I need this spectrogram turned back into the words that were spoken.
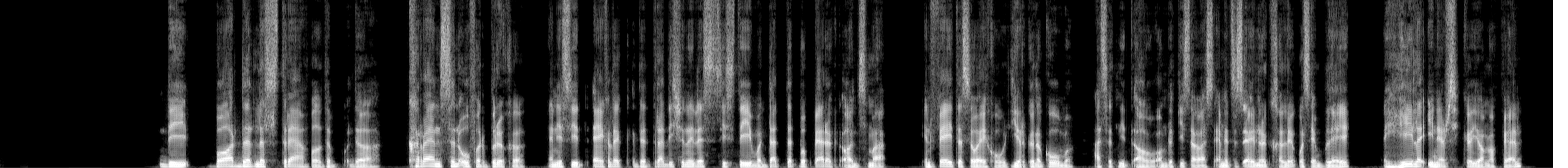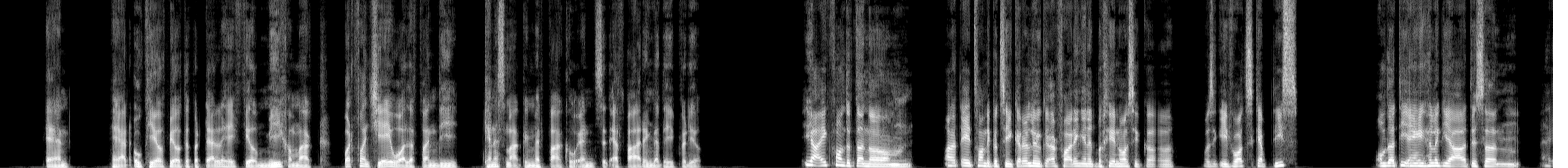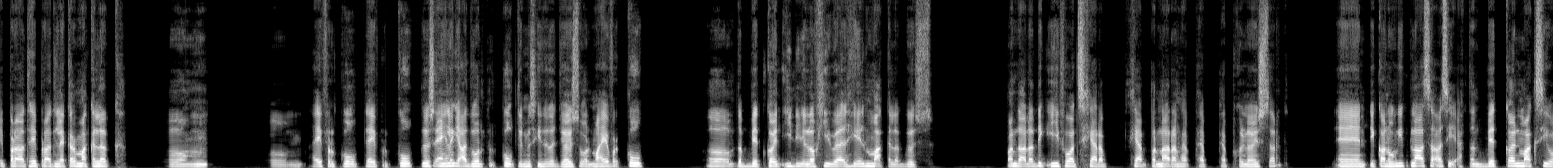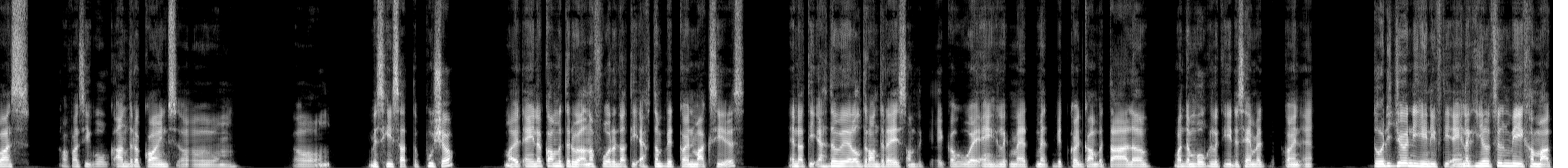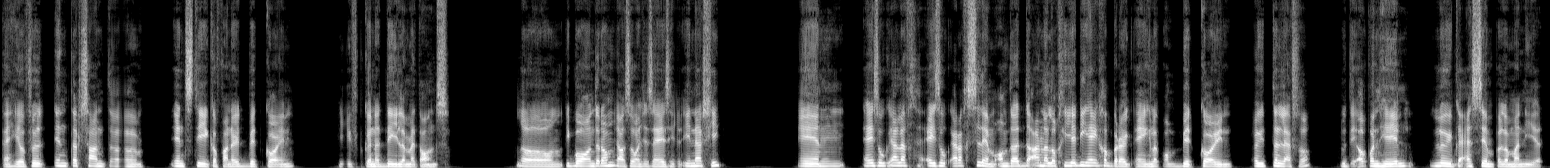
Die borderless travel, de, de grenzen overbruggen. En je ziet eigenlijk de traditionele systemen, dat, dat beperkt ons. Maar in feite zou hij gewoon hier kunnen komen als het niet al om de visa was. En het is eindelijk gelukt, we zijn blij. Een hele energieke jonge fan. En hij had ook heel veel te vertellen, hij heeft veel meegemaakt. Wat vond jij, Walle, van die kennismaking met Paco en zijn ervaring dat hij verdeelt? Ja, ik vond het dan, um, aan het eind vond ik het zeker een leuke ervaring. In het begin was ik, uh, was ik even wat sceptisch. Omdat hij eigenlijk, ja, het is een, hij praat, hij praat lekker makkelijk. Um, um, hij verkoopt, hij verkoopt. Dus eigenlijk, ja, door verkoopt is misschien niet het juiste woord, maar hij verkoopt uh, de Bitcoin-ideologie wel heel makkelijk. Dus vandaar dat ik even wat scherp, scherper naar hem heb, heb, geluisterd. En ik kan ook niet plaatsen als hij echt een Bitcoin-maxi was, of als hij ook andere coins misschien zat te pushen. Maar uiteindelijk kwam het er wel naar voren dat hij echt een Bitcoin maxi is. En dat hij echt de wereld rondreist om te kijken hoe hij eigenlijk met, met Bitcoin kan betalen. Wat de mogelijkheden zijn met Bitcoin. En door die journey heen heeft hij eigenlijk heel veel meegemaakt. En heel veel interessante uh, insteken vanuit Bitcoin heeft kunnen delen met ons. Uh, ik bewonder hem, ja, zoals je zei, hij is heel energiek. En hij is, ook erg, hij is ook erg slim, omdat de analogieën die hij gebruikt eigenlijk om Bitcoin uit te leggen, doet hij op een heel leuke en simpele manier.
